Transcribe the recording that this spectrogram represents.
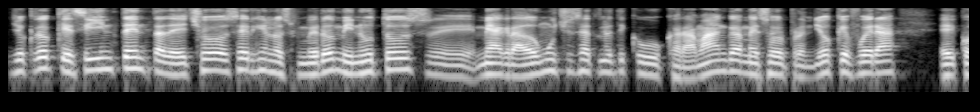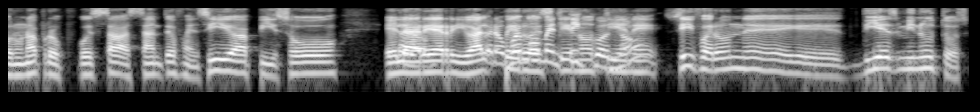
Yo creo que sí intenta. De hecho, Sergio, en los primeros minutos eh, me agradó mucho ese Atlético Bucaramanga. Me sorprendió que fuera eh, con una propuesta bastante ofensiva. Pisó el Pero- área rival, pero es que no tiene. Sí, fueron eh, 10 minutos.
